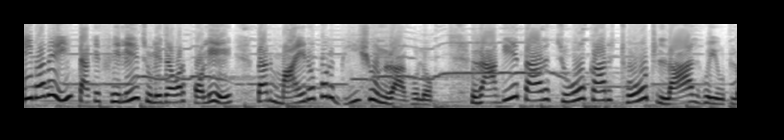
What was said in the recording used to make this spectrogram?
এইভাবেই তাকে ফেলে চলে যাওয়ার ফলে তার মায়ের ওপর ভীষণ রাগ হলো। রাগে তার চোখ আর ঠোঁট লাল হয়ে উঠল।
